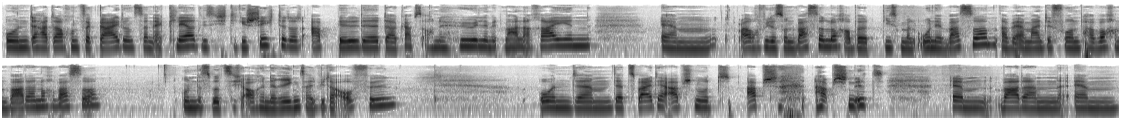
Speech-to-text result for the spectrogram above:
Und da hat auch unser Guide uns dann erklärt, wie sich die Geschichte dort abbildet. Da gab es auch eine Höhle mit Malereien. Ähm, auch wieder so ein Wasserloch, aber diesmal ohne Wasser. Aber er meinte, vor ein paar Wochen war da noch Wasser. Und es wird sich auch in der Regenzeit wieder auffüllen. Und ähm, der zweite Abschnitt, Absch Abschnitt ähm, war dann ähm,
